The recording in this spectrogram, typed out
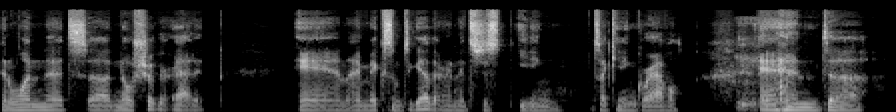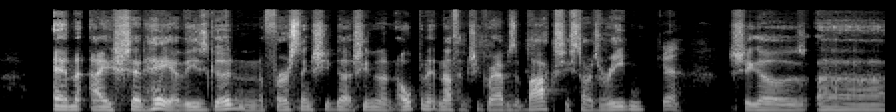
and one that's uh, no sugar added." And I mix them together, and it's just eating. It's like eating gravel. And uh, and I said, "Hey, are these good?" And the first thing she does, she didn't open it, nothing. She grabs the box, she starts reading. Yeah. She goes, uh,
